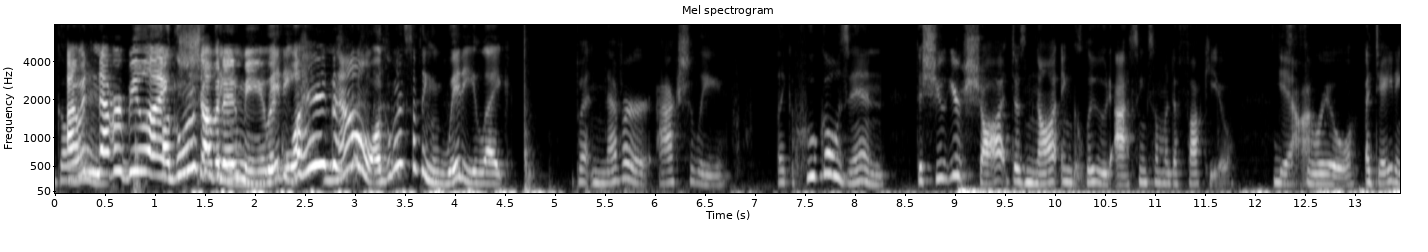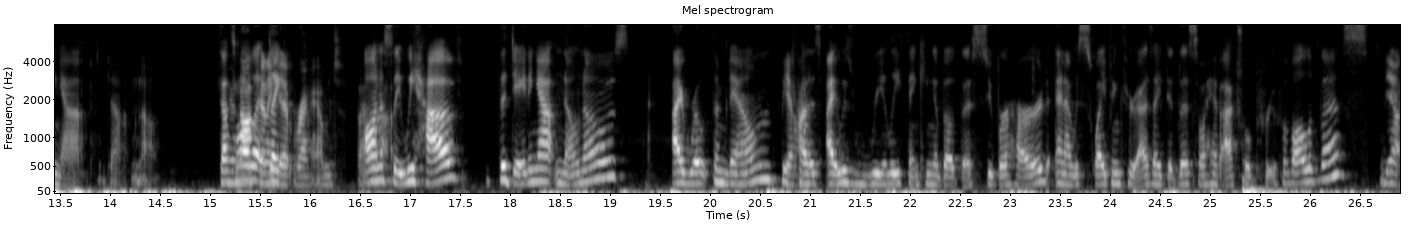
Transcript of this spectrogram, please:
go. I would in. never be like, I'll go with "Shove it something in me." Witty. Like what? No, I'll go with something witty, like, but never actually, like, who goes in? The shoot your shot does not include asking someone to fuck you Yeah. through a dating app. Yeah. No. That's You're all. not gonna like, get rammed. By that. honestly, we have the dating app no nos. I wrote them down Yeah. because I was really thinking about this super hard, and I was swiping through as I did this, so I have actual proof of all of this. Yeah.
